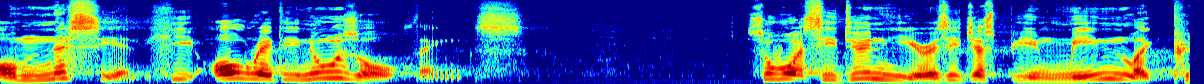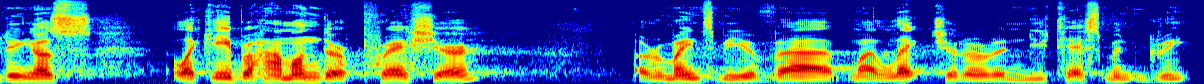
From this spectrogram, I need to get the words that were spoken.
omniscient. He already knows all things. So, what's he doing here? Is he just being mean, like putting us, like Abraham, under pressure? It reminds me of uh, my lecturer in New Testament Greek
